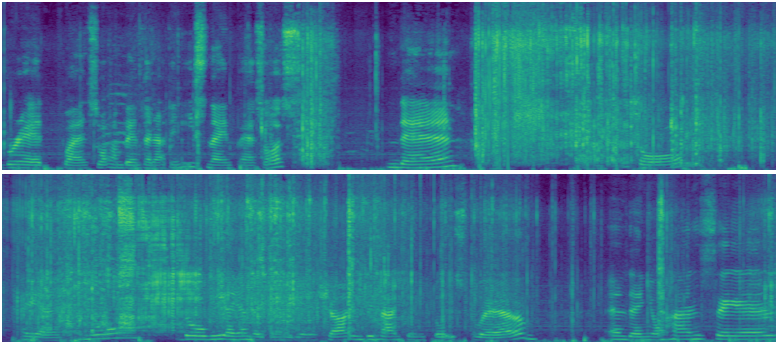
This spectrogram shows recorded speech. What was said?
bread pan. So, ang benta natin is 9 pesos. And then, ito, ayan, yung doughy, ayan, may bumili na siya. Yung bintahan ko nito is 12. And then, yung Hansel,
